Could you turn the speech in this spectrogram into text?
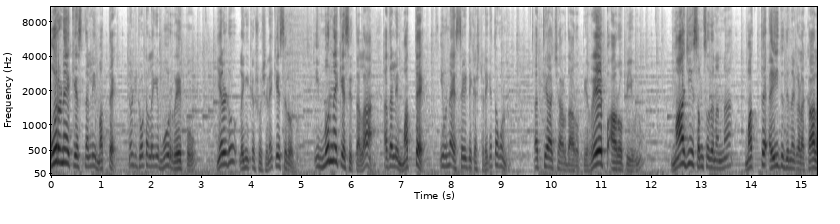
ಮೂರನೇ ಕೇಸ್ನಲ್ಲಿ ಮತ್ತೆ, ನೋಡಿ ಟೋಟಲಾಗಿ ಮೂರು ರೇಪು, ಎರಡು ಲೈಂಗಿಕ ಶೋಷಣೆ ಕೇಸ್ ಇರೋದು. ಈ ಮೂರನೇ ಕೇಸ್ ಇತ್ತಲ್ಲ, ಅದರಲ್ಲಿ ಮತ್ತೆ ಇವನ್ನ ಎಸ್ ಐ ಟಿ ಕಸ್ಟಡಿಗೆ ತಗೊಂಡ್ರು. ಅತ್ಯಾಚಾರದ ಆರೋಪಿ, ರೇಪ್ ಆರೋಪಿ ಇವನು. ಮಾಜಿ ಸಂಸದನನ್ನು ಮತ್ತೆ ಐದು ದಿನಗಳ ಕಾಲ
